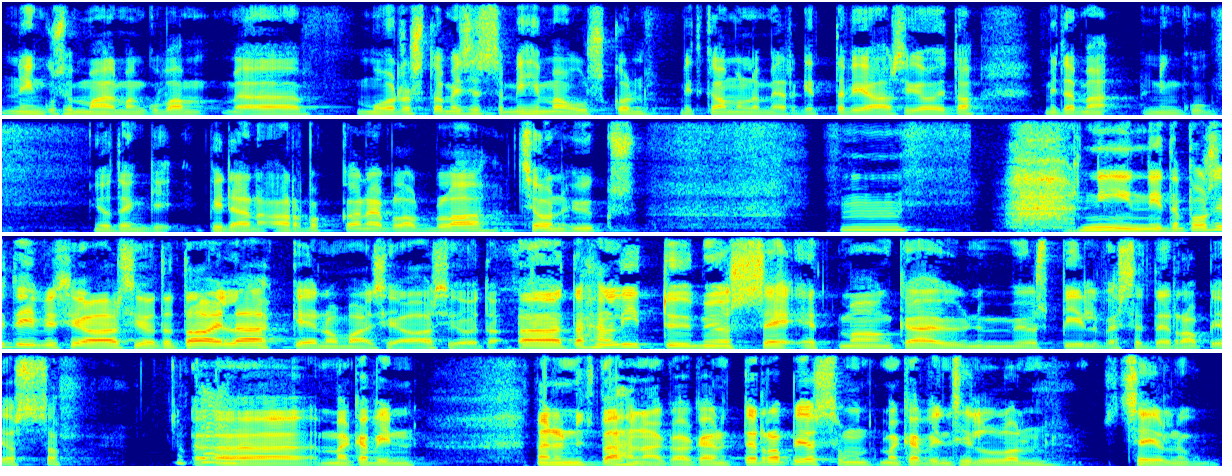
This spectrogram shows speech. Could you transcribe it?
niin kuin se maailmankuvan ää, muodostamisessa, mihin mä uskon, mitkä on mulle merkittäviä asioita, mitä mä niinku jotenkin pidän arvokkaana ja bla bla, se on yksi. Hmm. Niin, niitä positiivisia asioita tai lääkkeenomaisia asioita. Ää, tähän liittyy myös se, että mä oon käynyt myös pilvessä terapiassa. Okay. Ää, mä kävin, mä en nyt vähän aikaa käynyt terapiassa, mutta mä kävin silloin, se ei ollut, niin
